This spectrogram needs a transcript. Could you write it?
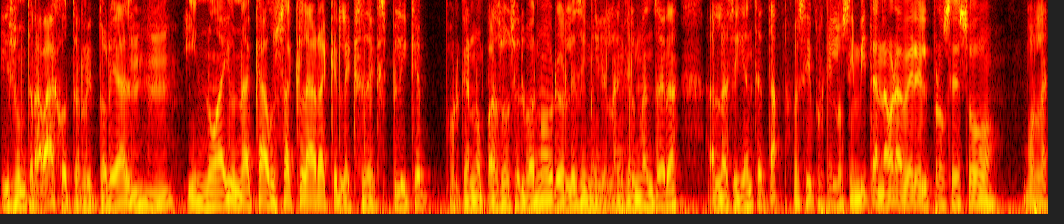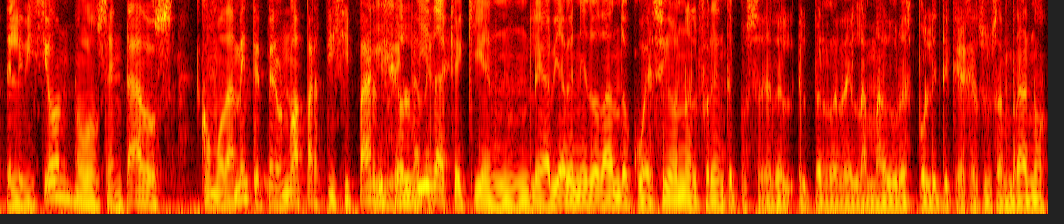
hizo un trabajo territorial y no hay una causa clara que le explique por qué no pasó Silvano Aureoles y Miguel Ángel Mancera a la siguiente etapa. Pues sí, porque los invitan ahora a ver el proceso por la televisión o sentados cómodamente, pero no a participar. Y se olvida que quien le había venido dando cohesión al frente, pues era el, el, PRD, la madurez política Jesús Zambrano,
